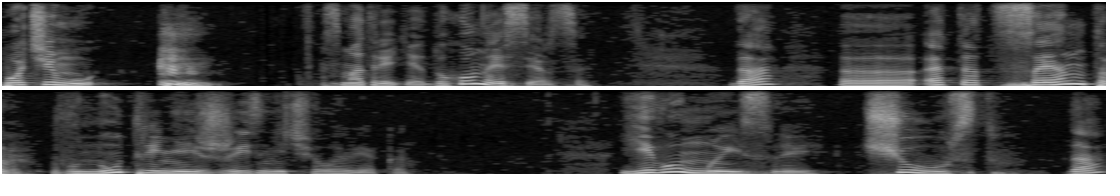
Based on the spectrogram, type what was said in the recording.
Почему? Смотрите, духовное сердце, да, э, это центр внутренней жизни человека. Его мыслей, чувств, да,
